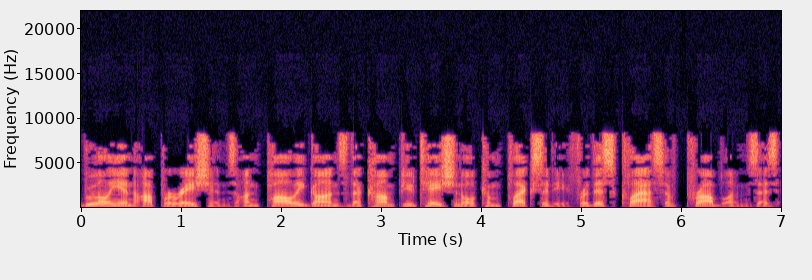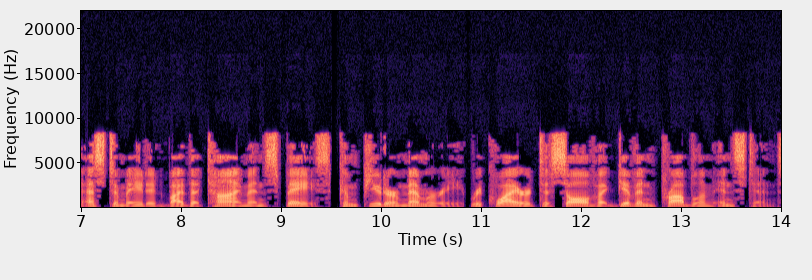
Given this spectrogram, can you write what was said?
Boolean operations on polygons The computational complexity for this class of problems is estimated by the time and space computer memory required to solve a given problem instance.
